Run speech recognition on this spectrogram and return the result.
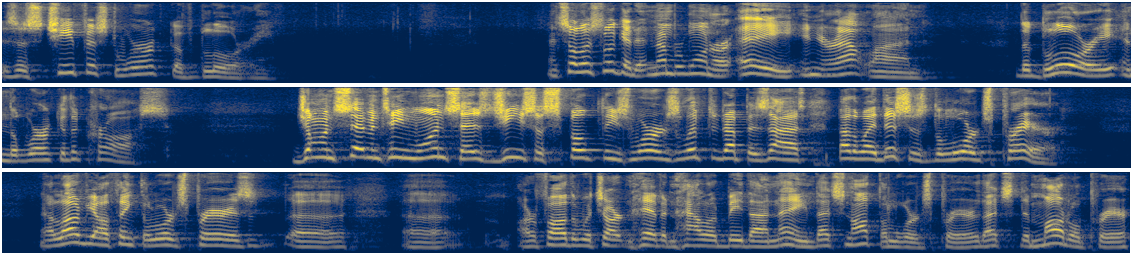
is his chiefest work of glory. And so let's look at it. Number one, or A in your outline the glory in the work of the cross. John 17, 1 says, Jesus spoke these words, lifted up his eyes. By the way, this is the Lord's Prayer. Now, a lot of y'all think the Lord's Prayer is, uh, uh, Our Father which art in heaven, hallowed be thy name. That's not the Lord's Prayer, that's the model prayer.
